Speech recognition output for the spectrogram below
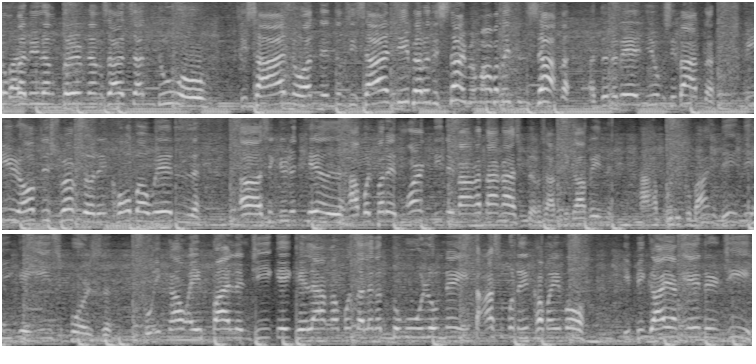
yung kanilang term ng Sansan Duo. Si Sano at itong si Sanji. Pero this time, mamamatay ito si Zack. Ando na rin yung si Bat. Spear of Destruction and Koba will uh, secure that kill. Habol pa rin. Mark dito yung makakatakas. Pero sabi ni Gavin, hahabulin ko ba? Hindi, hindi. GK Esports. Kung ikaw ay ng GK, kailangan mo talagang tumulong na eh. Taas mo na yung kamay mo. Ibigay ang energy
